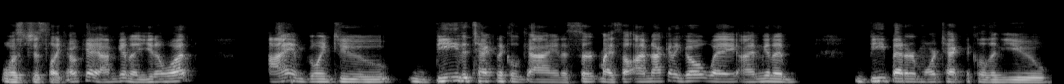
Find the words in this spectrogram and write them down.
was just like, okay, I'm going to, you know what? I am going to be the technical guy and assert myself. I'm not going to go away. I'm going to be better, more technical than you.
